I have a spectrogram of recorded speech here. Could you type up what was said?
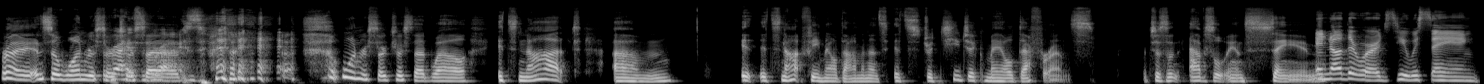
right. And so one researcher Surprise, said, one researcher said, well, it's not. Um, it, it's not female dominance, it's strategic male deference, which is an absolutely insane. In other words, he was saying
